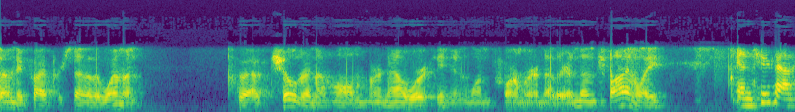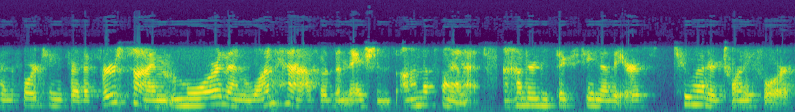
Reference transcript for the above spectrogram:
75% of the women who have children at home are now working in one form or another. And then finally, in 2014, for the first time, more than one half of the nations on the planet, 116 of the Earth's 224,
